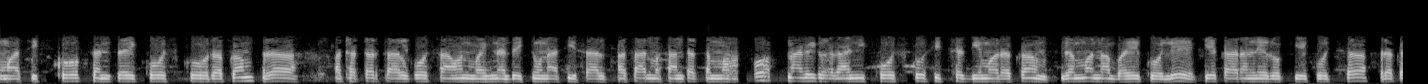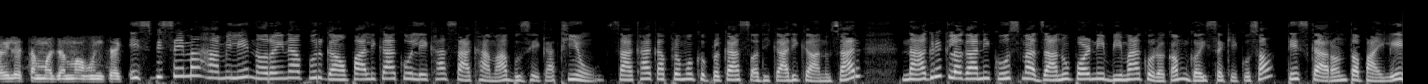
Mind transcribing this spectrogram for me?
मासिकको सञ्चय कोषको रकम र अठहत्तर सालको साउन महिनादेखि उनासी साल असार मसान्तरसम्मको नागरिक लगानी कोषको शिक्षक बिमा रकम जम्मा नभएकोले के कारणले रोकिएको छ र कहिलेसम्म जम्मा हुन्छ? यस विषयमा हामीले नरैनापुर गाउँपालिकाको लेखा शाखामा बुझेका थियौं। शाखाका प्रमुख प्रकाश अधिकारीका अनुसार नागरिक लगानी कोषमा जानुपर्ने बिमाको रकम गइसकेको छ। त्यसकारण तपाईँले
